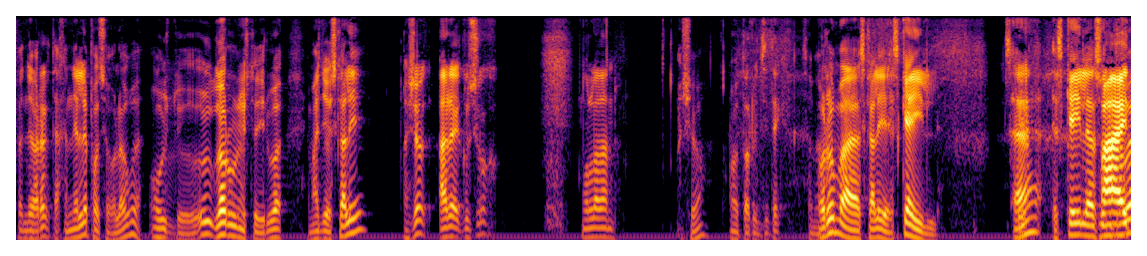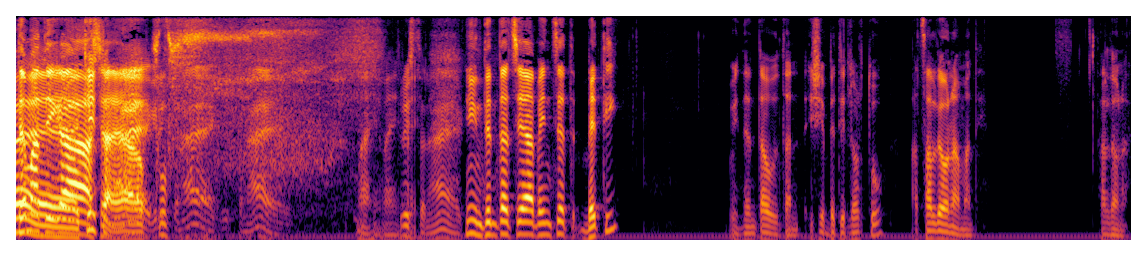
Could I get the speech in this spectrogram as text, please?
Jende horrek, eta jende lepo zegoela, gue. Oiztu, gaur unizte dirua. Ematio eskali, Això, are, ikusiko? Nola dan? Això. Otorrintzitek. Orduan ba, eskali, scale. Eh? Scale asuntu. Bai, tematika, Kristona, eh, kristona, eh, eh. Bai, bai, bai. Eh. Ni intentatzea behintzet beti, intentau dutan, isi beti lortu, atzalde hona mati. Atzalde honak.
